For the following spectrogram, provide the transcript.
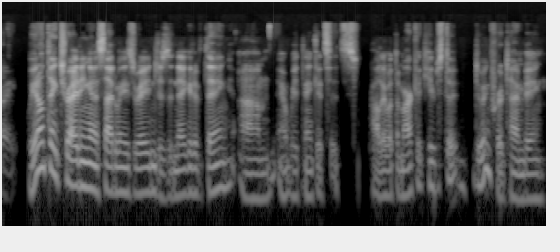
right. we don't think trading in a sideways range is a negative thing, um, and we think it's it's probably what the market keeps do, doing for a time being.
